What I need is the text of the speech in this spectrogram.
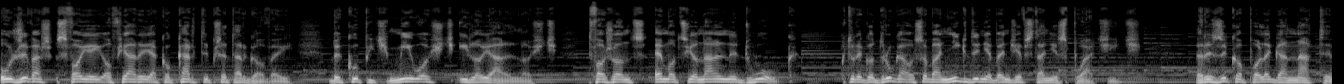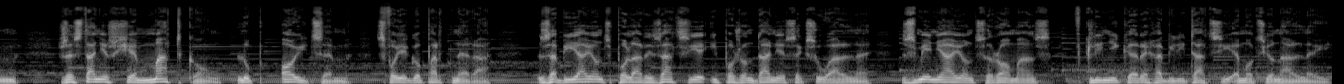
Używasz swojej ofiary jako karty przetargowej, by kupić miłość i lojalność, tworząc emocjonalny dług, którego druga osoba nigdy nie będzie w stanie spłacić. Ryzyko polega na tym, że staniesz się matką lub ojcem swojego partnera, zabijając polaryzację i pożądanie seksualne, zmieniając romans w klinikę rehabilitacji emocjonalnej.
